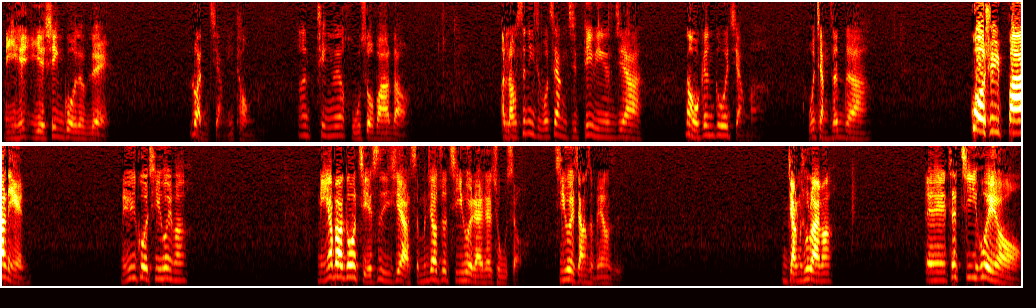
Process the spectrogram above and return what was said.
你也信过对不对？乱讲一通，那听人胡说八道。啊，老师你怎么这样子批评人家？那我跟各位讲嘛，我讲真的啊。过去八年，你遇过机会吗？你要不要跟我解释一下，什么叫做机会来再出手？机会长什么样子？你讲出来吗？哎，这机会哦，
